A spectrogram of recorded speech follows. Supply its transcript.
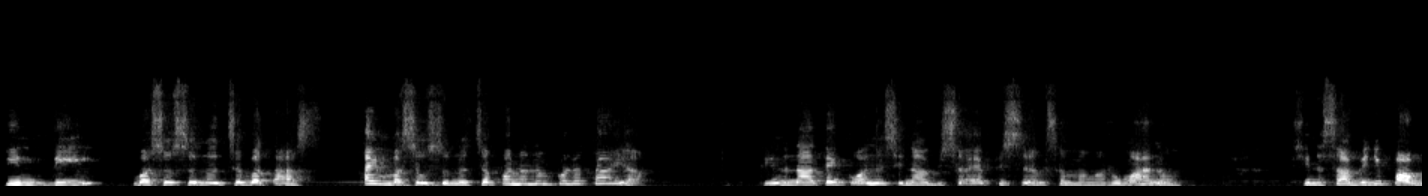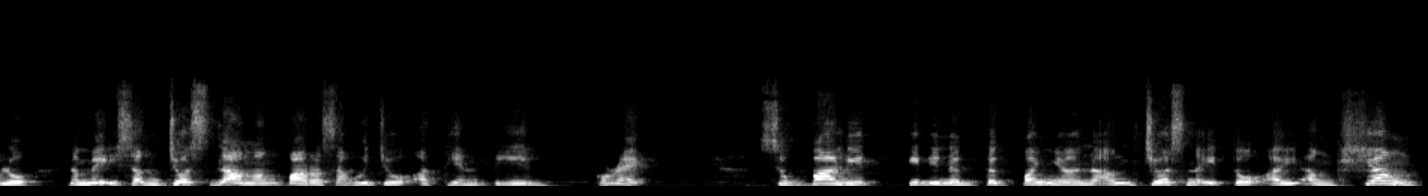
hindi masusunod sa batas ay masusunod sa pananampalataya. Tingnan natin kung ano sinabi sa epistle sa mga Romano. Sinasabi ni Pablo na may isang Diyos lamang para sa Hudyo at Hentil. Correct. Subalit, idinagtag pa niya na ang Diyos na ito ay ang siyang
